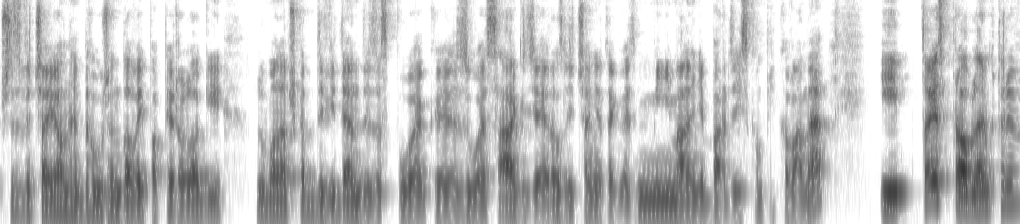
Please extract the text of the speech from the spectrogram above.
przyzwyczajony do urzędowej papierologii lub ma na przykład dywidendy ze spółek z USA, gdzie rozliczenie tego jest minimalnie bardziej skomplikowane. I to jest problem, który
